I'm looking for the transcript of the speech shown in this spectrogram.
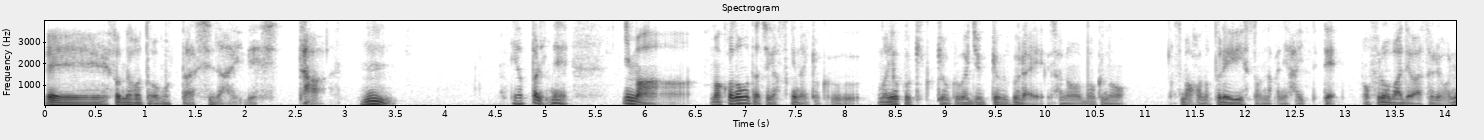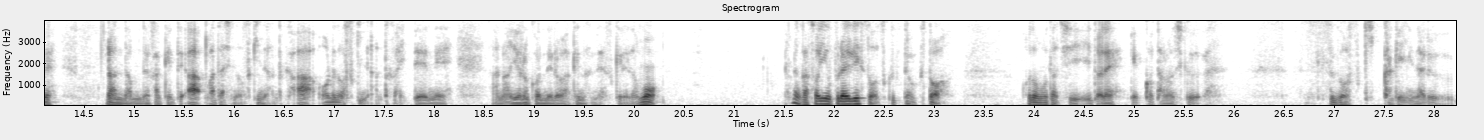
えー、そんなことを思った次第でした。うん、でやっぱりね今、まあ、子供たちが好きな曲、まあ、よく聴く曲が10曲ぐらいその僕のスマホのプレイリストの中に入っててお風呂場ではそれをねランダムでかけて「あ私の好きな」とか「あ俺の好きな」とか言ってねあの喜んでるわけなんですけれどもなんかそういうプレイリストを作っておくと子供たちとね結構楽しく過ごすきっかけになる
